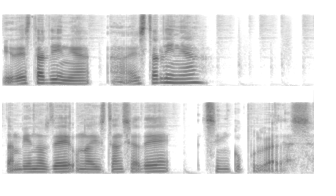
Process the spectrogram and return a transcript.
Y de esta línea a esta línea también nos dé una distancia de 5 pulgadas.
